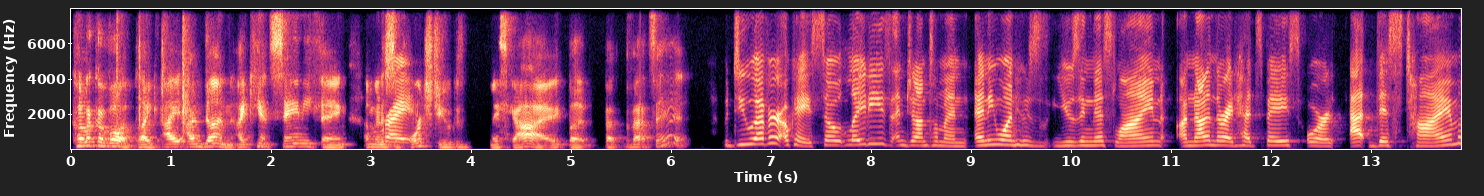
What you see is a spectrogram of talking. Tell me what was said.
kola kavod. Like I, I'm done. I can't say anything. I'm going Right. to support you because nice guy, but, but that's it. But do you ever okay, so ladies and gentlemen, anyone who's using this line, I'm not in the right headspace or at this time,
